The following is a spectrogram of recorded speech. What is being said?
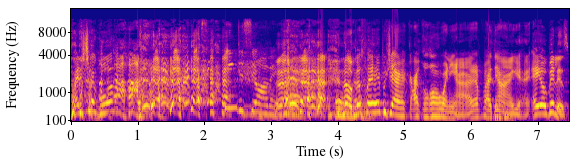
Aí ele chegou. Quem disse homem? Não, pra ele repetir. a companhia, Aí eu, beleza.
